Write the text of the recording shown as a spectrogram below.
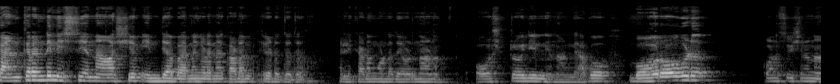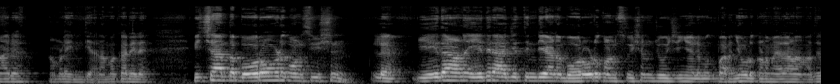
കൺകറന്റ് ലിസ്റ്റ് എന്ന ആശയം ഇന്ത്യ ഭരണഘടന കടം എടുത്തത് അല്ലെങ്കിൽ കടം കൊണ്ടത് എവിടെ നിന്നാണ് ഓസ്ട്രേലിയയിൽ അപ്പോൾ ബോറോവുഡ് കോൺസ്റ്റിറ്റ്യൂഷൻ ആണ് ആര്? നമ്മളെ ഇന്ത്യ. നമുക്കറിയില്ലേ? Which are the borrowed constitution അല്ലേ ഏതാണ് ഏത് രാജ്യത്തിന്റെയാണ് ബോറോഡ് കോൺസ്റ്റിറ്റ്യൂഷൻ ചോദിച്ചു കഴിഞ്ഞാൽ നമുക്ക് പറഞ്ഞു കൊടുക്കണം ഏതാണ്. അത്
